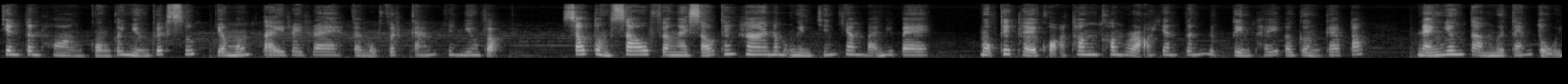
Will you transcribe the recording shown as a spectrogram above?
trên tinh hoàng còn có những vết xước do móng tay rây ra và một vết cắn trên dương vật. 6 tuần sau, vào ngày 6 tháng 2 năm 1973, một thi thể khỏa thân không rõ danh tính được tìm thấy ở gần cao tốc. Nạn nhân tầm 18 tuổi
